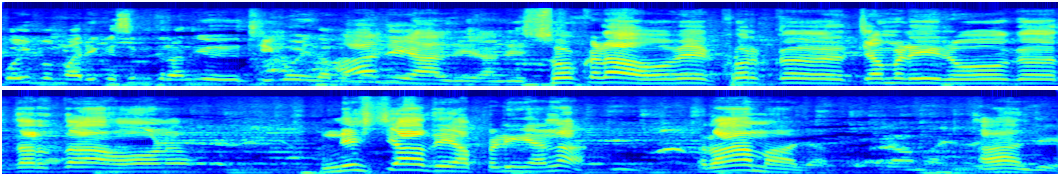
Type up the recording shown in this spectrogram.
ਕੋਈ ਬਿਮਾਰੀ ਕਿਸੇ ਵੀ ਤਰ੍ਹਾਂ ਦੀ ਹੋਈ ਠੀਕ ਹੋ ਜਾਂਦਾ ਬੰਦਾ। ਹਾਂਜੀ ਹਾਂਜੀ ਹਾਂਜੀ। ਸੋਕੜਾ ਹੋਵੇ ਖੁਰਕ ਚਮੜੀ ਰੋਗ ਦਰਦਾਂ ਹੋਣ ਨਿਸ਼ਚਾ ਦੇ ਆਪਣੀਆਂ ਨਾ। ਆਰਾਮ ਆ ਜਾਂਦਾ ਰਾਮ ਆ ਜੀ। ਹਾਂਜੀ।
